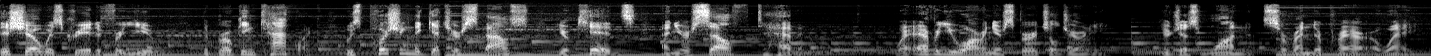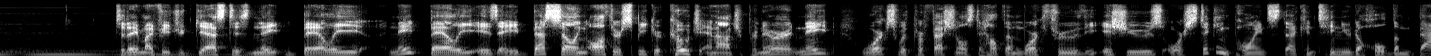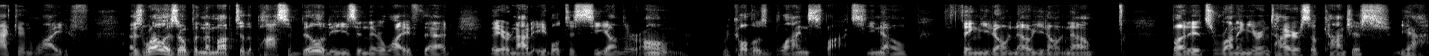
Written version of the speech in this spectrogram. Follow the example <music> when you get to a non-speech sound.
This show was created for you, the broken Catholic who's pushing to get your spouse, your kids, and yourself to heaven. Wherever you are in your spiritual journey, you're just one surrender prayer away. Today, my featured guest is Nate Bailey. Nate Bailey is a best selling author, speaker, coach, and entrepreneur. Nate works with professionals to help them work through the issues or sticking points that continue to hold them back in life as well as open them up to the possibilities in their life that they are not able to see on their own. We call those blind spots. You know, the thing you don't know, you don't know, but it's running your entire subconscious. Yeah.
